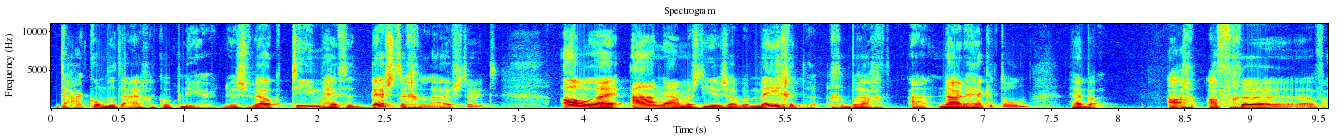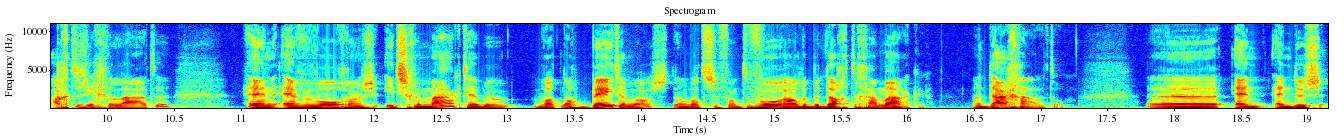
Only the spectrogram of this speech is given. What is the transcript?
Daar komt het eigenlijk op neer. Dus welk team heeft het beste geluisterd? Allerlei aannames die ze hebben meegebracht naar de hackathon, hebben afge, of achter zich gelaten. En, en vervolgens iets gemaakt hebben wat nog beter was dan wat ze van tevoren hadden bedacht te gaan maken. Nou, daar gaat het om. Uh, en, en dus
